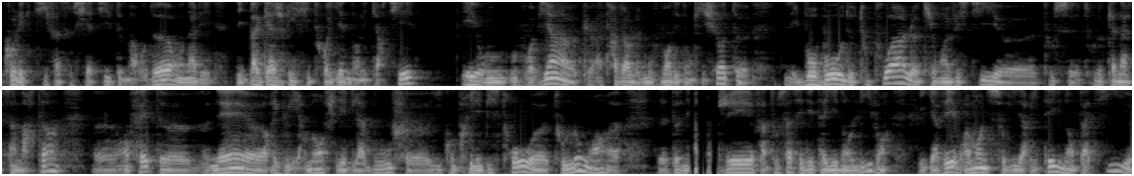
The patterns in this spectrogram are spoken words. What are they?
collectifs associatifs de maraudeurs, on a les, bagageries citoyennes dans les quartiers. Et on, voit bien euh, qu'à travers le mouvement des Don Quichotte, euh, les bobos de tout poil qui ont investi tout, le canal Saint-Martin, en fait, venaient régulièrement filer de la bouffe, y compris les bistrots tout le long, hein, donner manger. Enfin, tout ça, c'est détaillé dans le livre. Il y avait vraiment une solidarité, une empathie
